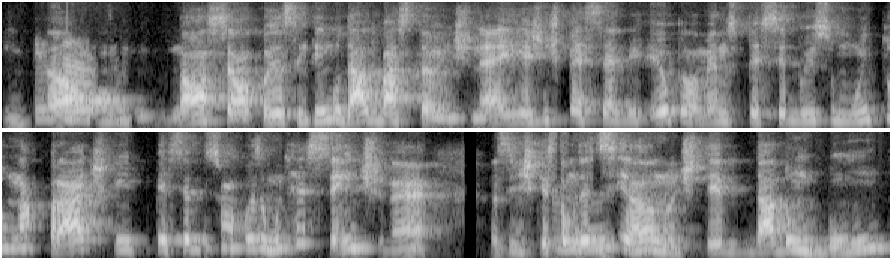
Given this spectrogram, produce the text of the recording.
Então, Exato. nossa, é uma coisa assim, tem mudado bastante, né? E a gente percebe, eu pelo menos percebo isso muito na prática e percebo que isso é uma coisa muito recente, né? Assim, de questão uhum. desse ano, de ter dado um boom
